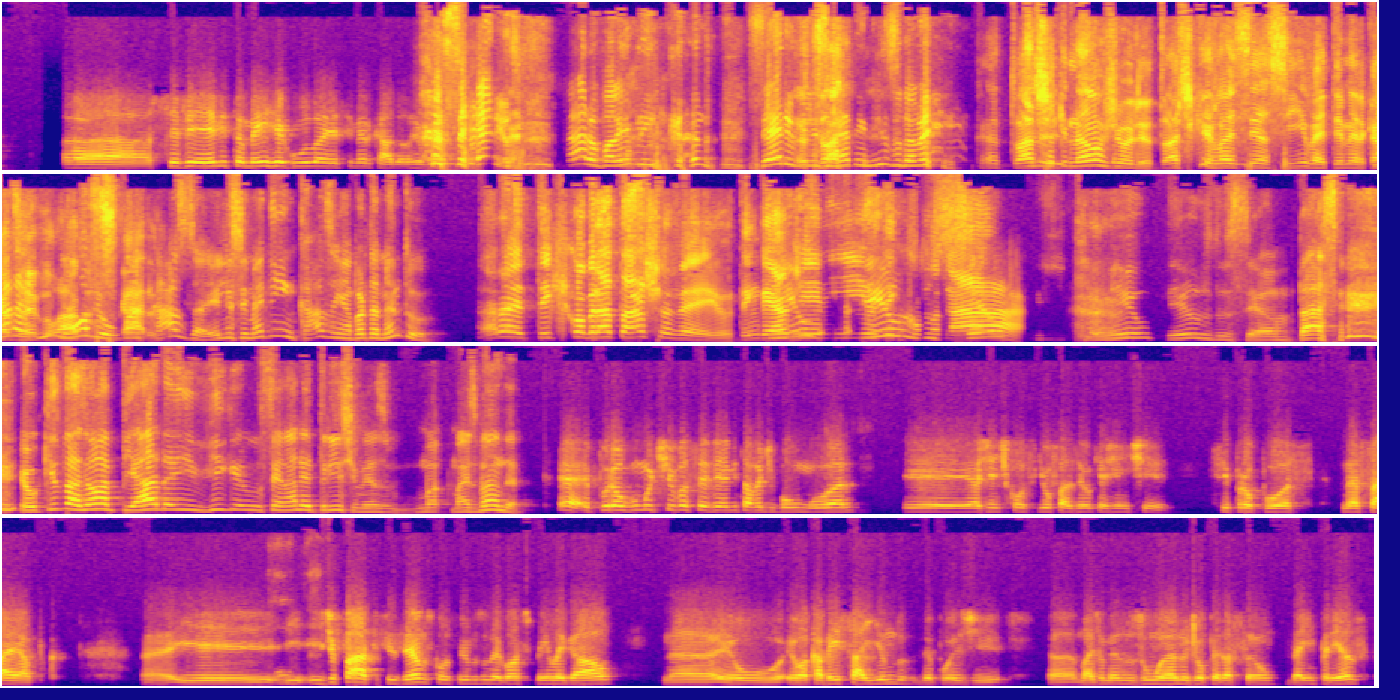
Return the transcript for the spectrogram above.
A CVM também regula esse mercado. Regula Sério? Cara, eu falei brincando. Sério que eles se metem nisso também? Tu acha que não, Júlio? Tu acha que vai ser assim? Vai ter mercados cara, regulados? Imóvel, cara. casa, eles se metem em casa, em apartamento? Cara, tem que cobrar taxa, velho. Tem que ganhar Meu dinheirinho, Deus tem que incomodar. Meu Deus do céu. Tá, eu quis fazer uma piada e vi que o cenário é triste mesmo. Mas manda. É, por algum motivo a CVM estava de bom humor e a gente conseguiu fazer o que a gente se propôs nessa época. É, e, e, de fato, fizemos, construímos um negócio bem legal. Né? Eu, eu acabei saindo depois de uh, mais ou menos um ano de operação da empresa.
